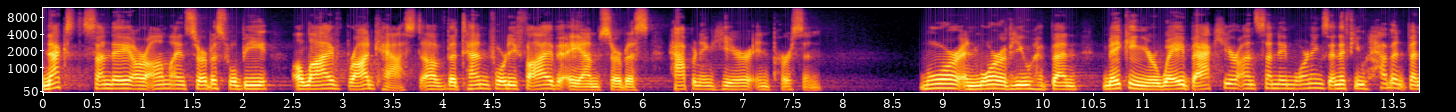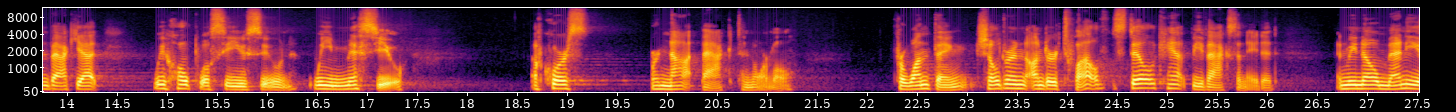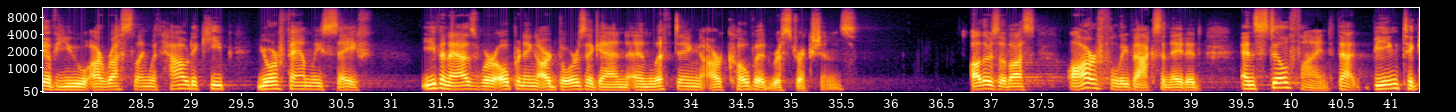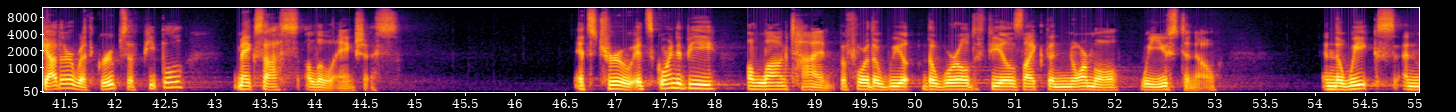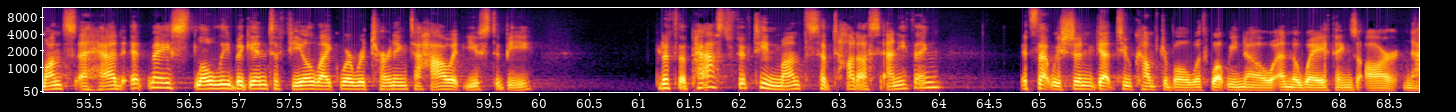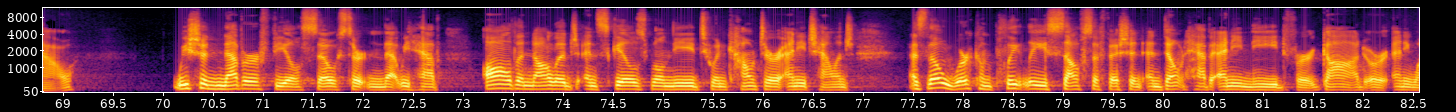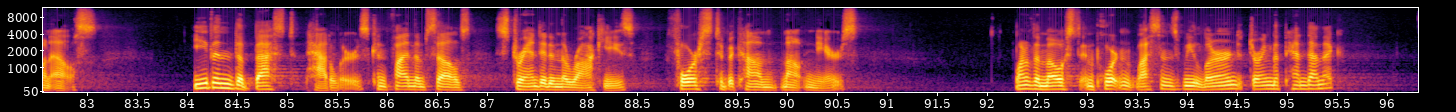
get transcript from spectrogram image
Next Sunday, our online service will be a live broadcast of the 1045 a.m. service happening here in person. More and more of you have been making your way back here on Sunday mornings, and if you haven't been back yet, we hope we'll see you soon. We miss you. Of course, we're not back to normal. For one thing, children under 12 still can't be vaccinated. And we know many of you are wrestling with how to keep your family safe, even as we're opening our doors again and lifting our COVID restrictions. Others of us are fully vaccinated and still find that being together with groups of people makes us a little anxious. It's true, it's going to be a long time before the, wheel, the world feels like the normal we used to know. In the weeks and months ahead, it may slowly begin to feel like we're returning to how it used to be. But if the past 15 months have taught us anything, it's that we shouldn't get too comfortable with what we know and the way things are now. We should never feel so certain that we have all the knowledge and skills we'll need to encounter any challenge, as though we're completely self sufficient and don't have any need for God or anyone else. Even the best paddlers can find themselves stranded in the Rockies, forced to become mountaineers. One of the most important lessons we learned during the pandemic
